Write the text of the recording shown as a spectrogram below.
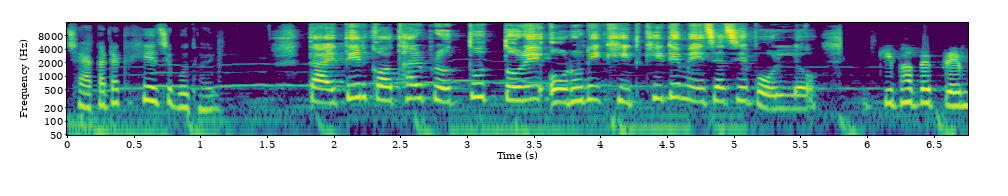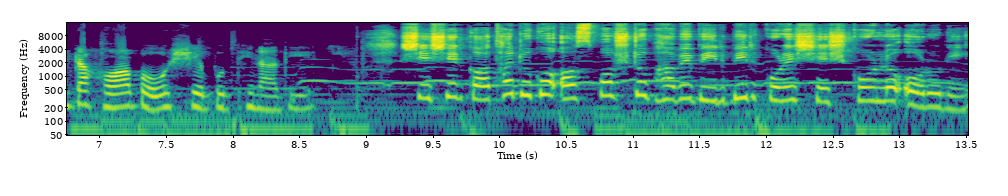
ছ্যাঁকাটাকা খেয়েছে বোধহয়। তাইতির কথার প্রত্যুত্তরে অরুণী খিটখিটে মেজাজে বলল কীভাবে প্রেমটা হওয়াবো সে বুদ্ধি না দিয়ে? শেষের কথাটুকু অস্পষ্টভাবে বিড়বিড় করে শেষ করল অরুণী।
